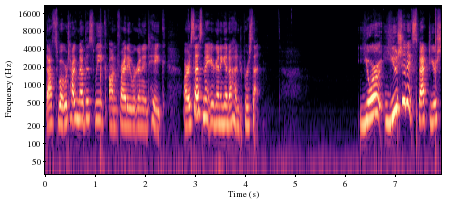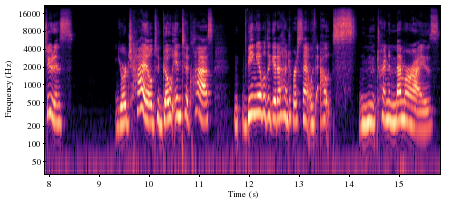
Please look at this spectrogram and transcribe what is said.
That's what we're talking about this week. On Friday, we're going to take our assessment. You're going to get 100%. Your you should expect your students, your child to go into class being able to get 100% without s- trying to memorize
